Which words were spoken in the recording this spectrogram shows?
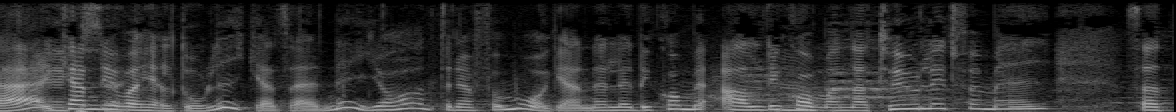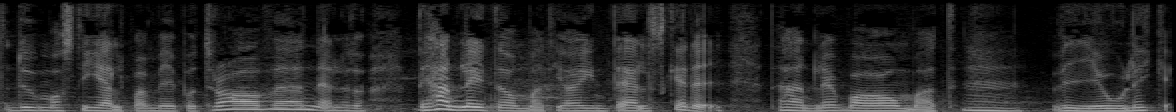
där kan det ju Exakt. vara helt olika. Så här, nej, jag har inte den förmågan. Eller det kommer aldrig Mm. komma naturligt för mig. Så att du måste hjälpa mig på traven. Eller så. Det handlar inte om att jag inte älskar dig. Det handlar bara om att Mm. vi är olika.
